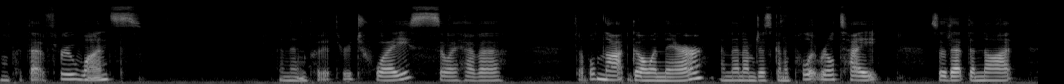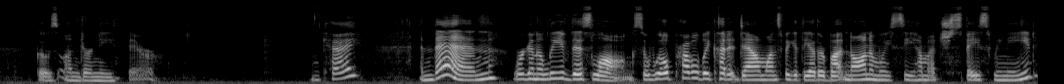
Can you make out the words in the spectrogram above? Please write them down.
and put that through once and then put it through twice. So I have a double knot going there. And then I'm just going to pull it real tight so that the knot goes underneath there. Okay. And then we're going to leave this long. So we'll probably cut it down once we get the other button on and we see how much space we need.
